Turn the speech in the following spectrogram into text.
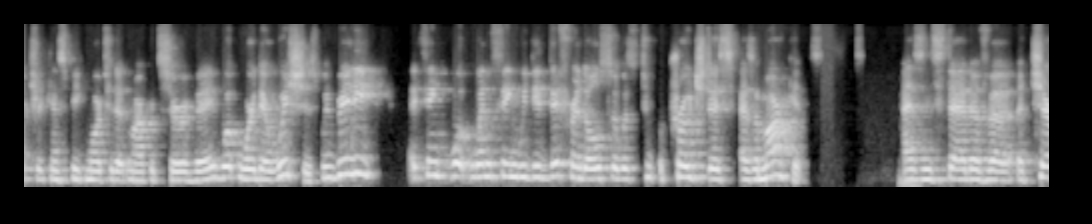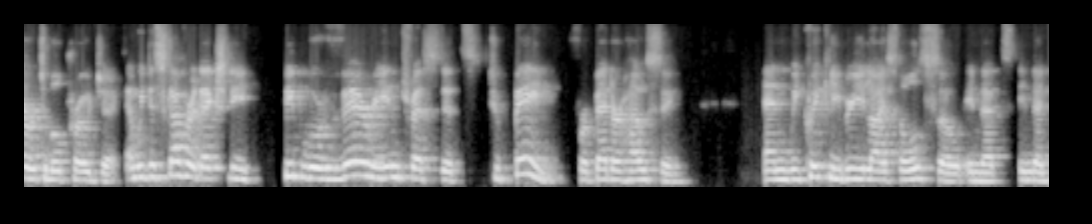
Richard can speak more to that market survey, what were their wishes? We really, I think what, one thing we did different also was to approach this as a market, as instead of a, a charitable project. And we discovered actually people were very interested to pay for better housing. And we quickly realized also in that in that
